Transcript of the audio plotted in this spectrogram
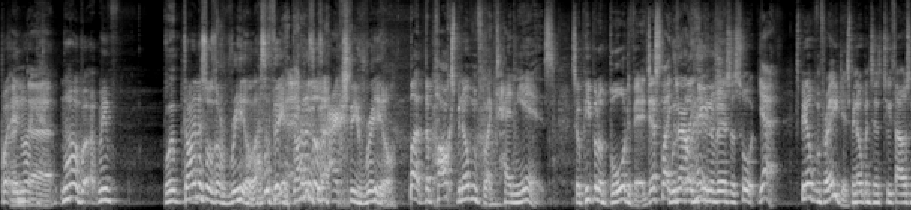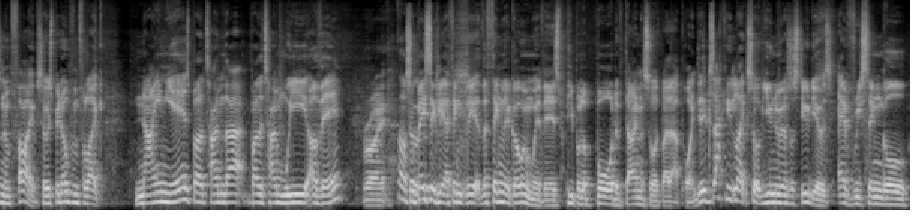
But in And, like. uh, no, but I mean. Well, dinosaurs are real. That's the thing. Yeah. Dinosaurs are actually real. But the park's been open for like ten years, so people are bored of it. Just like Without like? Universal Sword. Yeah, it's been open for ages. It's been open since two thousand and five. So it's been open for like nine years by the time that by the time we are there. Right. So basically, I think the the thing they're going with is people are bored of dinosaurs by that point. It's exactly like sort of Universal Studios every single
